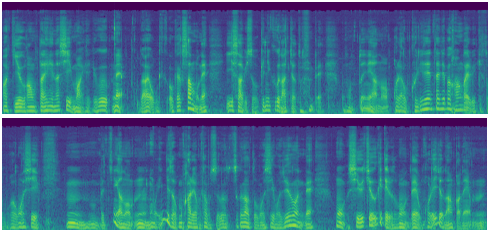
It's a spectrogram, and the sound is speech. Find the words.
まあ企業側も大変だし、まあ結局ね、お客さんもね、いいサービスを受けにくくなっちゃうと思うんで、もう本当にね、あの、これは国全体で考えるべきだと僕は思うし、うん、別にあの、うん、もういいんですよ。もう彼は多分すぐ、少なと思うし、もう十分ね、もう仕打ちを受けてると思うんで、これ以上なんかね、うん、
